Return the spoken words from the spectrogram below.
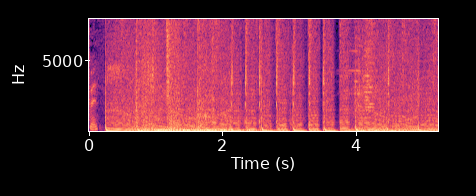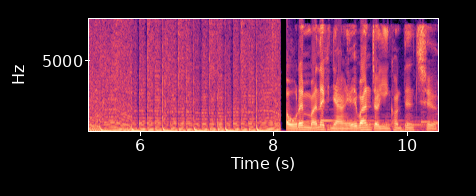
stupid. 오랜만에 그냥 일반적인 컨텐츠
